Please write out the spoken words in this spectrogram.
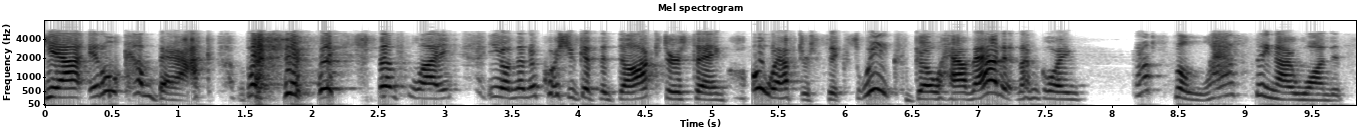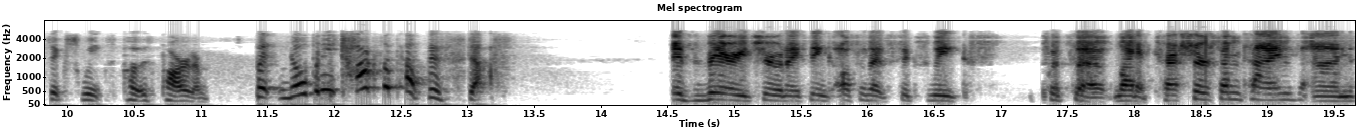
yeah, it'll come back. But it was just like, you know, and then of course you get the doctor saying, oh, after six weeks, go have at it. And I'm going, that's the last thing I wanted six weeks postpartum. But nobody talks about this stuff. It's very true. And I think also that six weeks puts a lot of pressure sometimes on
